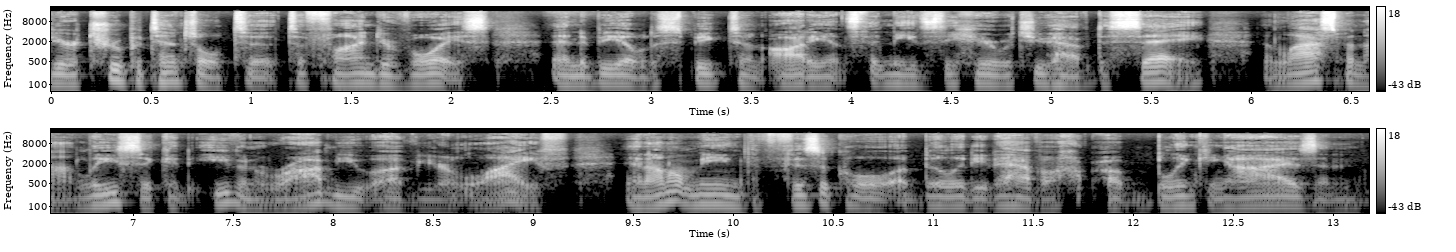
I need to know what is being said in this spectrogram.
your true potential to to find your voice and to be able to speak to an audience that needs to hear what you have to say. And last but not least, it could even rob you of your life. And I don't mean the physical ability to have a, a blinking eyes and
